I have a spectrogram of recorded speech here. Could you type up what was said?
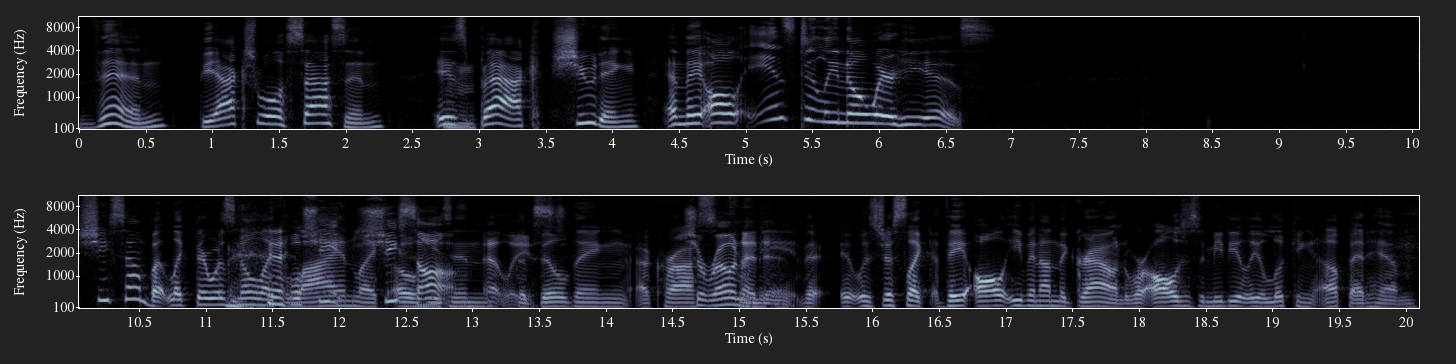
Then the actual assassin is mm-hmm. back shooting, and they all instantly know where he is. She saw but like there was no like Well, she- line like she oh saw he's in at the building across. Sharona from me." did. It was just like they all even on the ground were all just immediately looking up at him,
